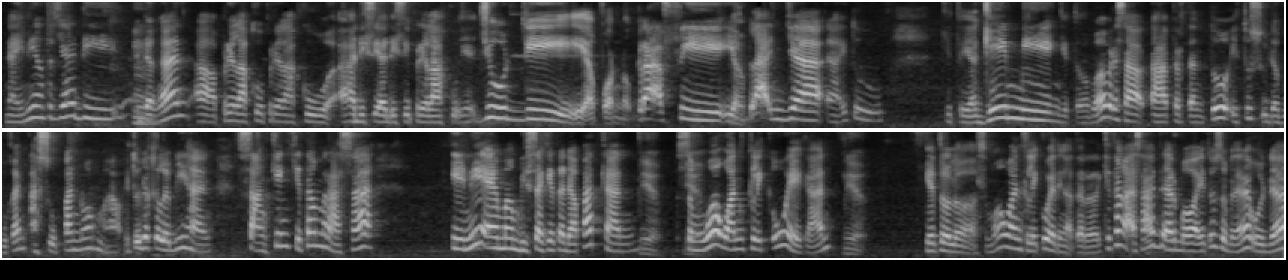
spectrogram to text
Nah ini yang terjadi hmm. dengan uh, perilaku-perilaku adiksi-adiksi perilaku ya. Judi, ya pornografi, ya belanja, nah itu gitu ya. Gaming gitu. Bahwa pada saat tahap tertentu itu sudah bukan asupan normal. Itu udah kelebihan. Saking kita merasa ini emang bisa kita dapatkan. Yeah, semua yeah. one click away kan? Yeah. Gitu loh semua one click away tinggal ter kita nggak sadar bahwa itu sebenarnya udah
